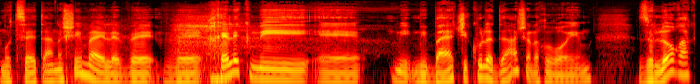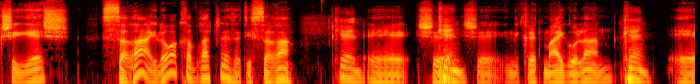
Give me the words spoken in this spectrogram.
מוצא את האנשים האלה, ו, וחלק מ... אה, מבעיית שיקול הדעת שאנחנו רואים, זה לא רק שיש שרה, היא לא רק חברת כנסת, היא שרה. כן. אה, ש, כן. שנקראת מאי גולן. כן. אה,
